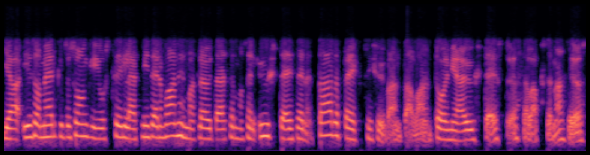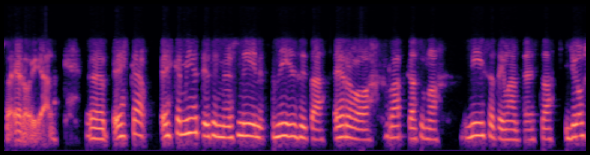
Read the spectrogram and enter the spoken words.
Ja iso merkitys onkin just sillä, että miten vanhemmat löytää semmoisen yhteisen tarpeeksi hyvän tavan toimia yhteistyössä lapsen asioissa eron jälkeen. Ehkä, ehkä miettisin myös niin, niin sitä eroa ratkaisuna niissä tilanteissa, jos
